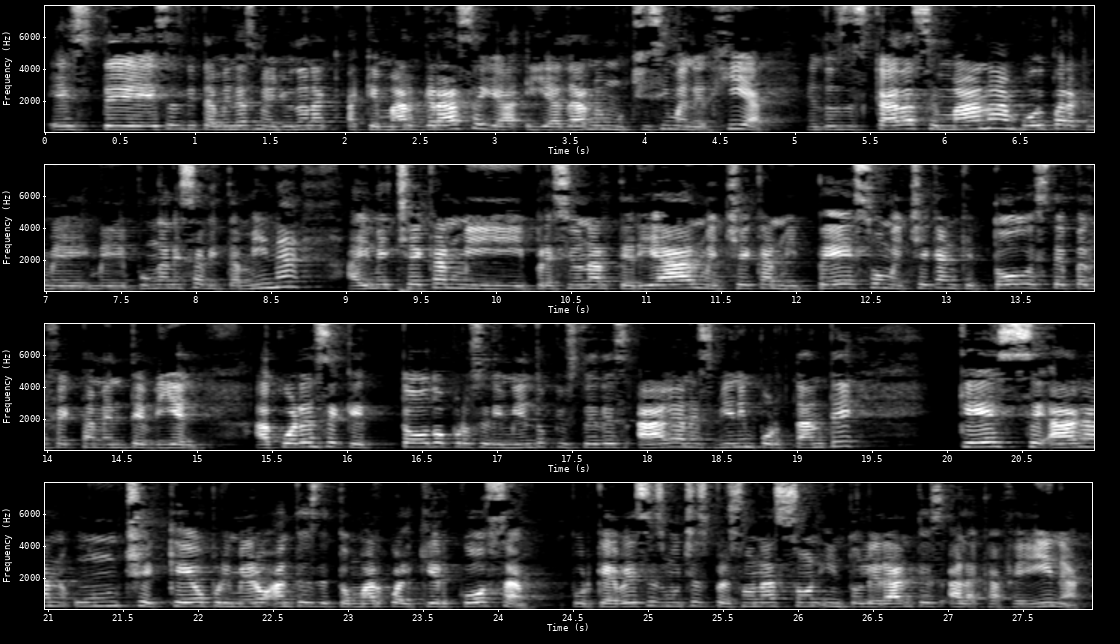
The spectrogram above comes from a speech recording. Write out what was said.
Este, esas vitaminas me ayudan a, quemar grasa y a, y a, darme muchísima energía. Entonces, cada semana voy para que me, me, pongan esa vitamina. Ahí me checan mi presión arterial, me checan mi peso, me checan que todo esté perfectamente bien. Acuérdense que todo procedimiento que ustedes hagan es bien importante que se hagan un chequeo primero antes de tomar cualquier cosa, porque a veces muchas personas son intolerantes a la cafeína.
